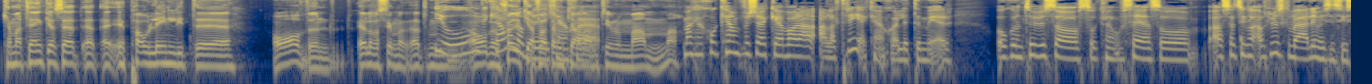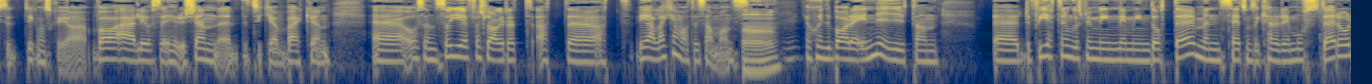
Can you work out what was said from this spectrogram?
kan man tänka sig att, att är Pauline lite avund, eller vad säger man, att de Jo, avundsjuka för att de kanske. kallar dem till mamma? man kanske kan försöka vara alla tre kanske lite mer. Och om till USA så kanske säga så, alltså jag tycker hon absolut ska vara ärlig med sin syster, tycker hon ska göra. Var ärlig och säga hur du känner, det tycker jag verkligen. Eh, och sen så ge förslaget att, att, eh, att vi alla kan vara tillsammans. Ja. Kanske inte bara är ni utan eh, du får jättegärna umgås med min, med min dotter men säg att hon ska kalla dig moster och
